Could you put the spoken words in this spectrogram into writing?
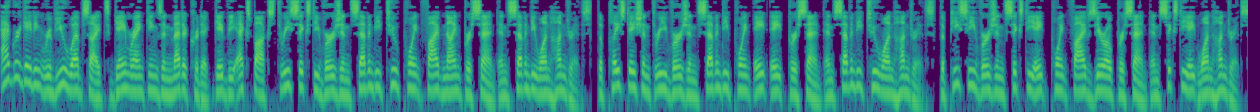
Aggregating review websites GameRankings and Metacritic gave the Xbox 360 version 72.59% and 71 hundredths, the PlayStation 3 version 70.88% and 72 one hundredths, the PC version 68.50% and 68 one hundredths,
